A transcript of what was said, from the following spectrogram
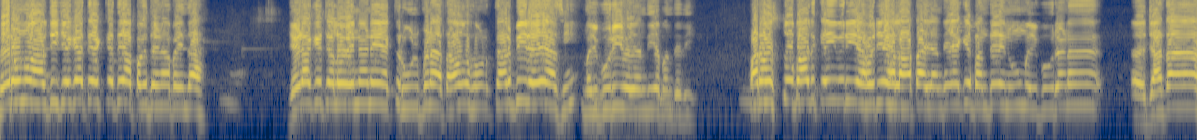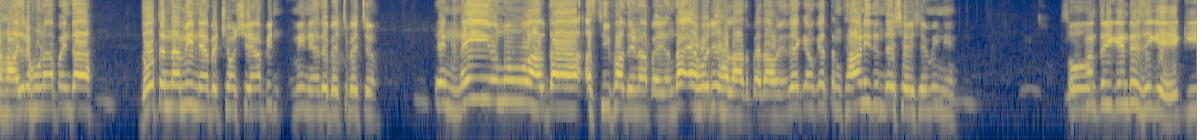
ਫਿਰ ਉਹਨੂੰ ਆਪਦੀ ਜਗ੍ਹਾ ਤੇ ਇੱਕ ਅਧਿਆਪਕ ਦੇਣਾ ਪੈਂਦਾ। ਜਿਹੜਾ ਕਿ ਚਲੋ ਇਹਨਾਂ ਨੇ ਇੱਕ ਰੂਲ ਬਣਾਤਾ, ਉਹ ਹੁਣ ਕਰ ਵੀ ਰਹੇ ਆ ਅਸੀਂ, ਮਜਬੂਰੀ ਹੋ ਜਾਂਦੀ ਆ ਬੰਦੇ ਦੀ। ਪਰ ਉਸ ਤੋਂ ਬਾਅਦ ਕਈ ਵਾਰੀ ਇਹੋ ਜਿਹੇ ਹਾਲਾਤ ਆ ਜਾਂਦੇ ਆ ਕਿ ਬੰਦੇ ਨੂੰ ਮਜਬੂਰਨ ਜਾਂ ਤਾਂ ਹਾਜ਼ਰ ਹੋਣਾ ਪੈਂਦਾ ਦੋ ਤਿੰਨ ਮਹੀਨਿਆਂ ਪਿੱਛੋਂ 6 ਮਹੀਨਿਆਂ ਦੇ ਵਿੱਚ ਵਿੱਚ ਤੇ ਨਹੀਂ ਉਹਨੂੰ ਆਪਦਾ ਅਸਤੀਫਾ ਦੇਣਾ ਪੈ ਜਾਂਦਾ, ਇਹੋ ਜਿਹੇ ਹਾਲਾਤ ਪੈਦਾ ਹੋ ਜਾਂਦੇ ਕਿਉਂਕਿ ਤਨਖਾਹ ਨਹੀਂ ਦਿੰਦੇ 6-6 ਮਹੀਨੇ। ਸੋ ਮੰਤਰੀ ਕਹਿੰਦੇ ਸੀਗੇ ਕਿ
